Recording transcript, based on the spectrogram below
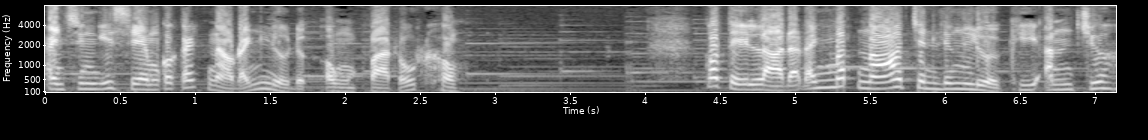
Anh suy nghĩ xem có cách nào đánh lừa được ông Parrot không? Có thể là đã đánh mất nó trên lưng lửa khi ăn chưa?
